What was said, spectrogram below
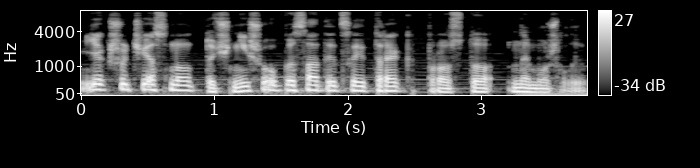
якщо чесно, точніше описати цей трек просто неможливо.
